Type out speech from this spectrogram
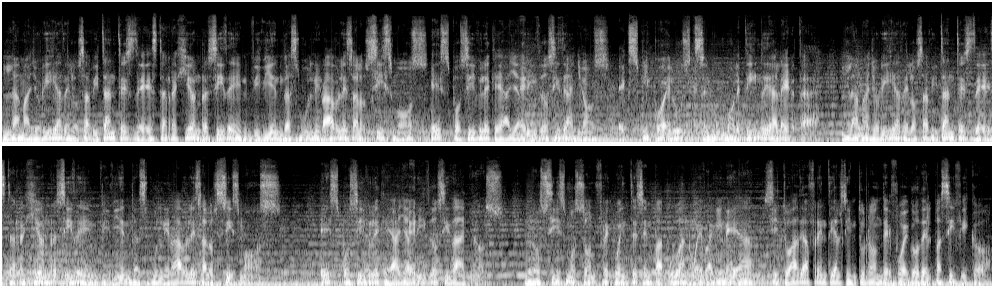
La mayoría de los habitantes de esta región reside en viviendas vulnerables a los sismos, es posible que haya heridos y daños, explicó el USGS en un boletín de alerta. La mayoría de los habitantes de esta región reside en viviendas vulnerables a los sismos. Es posible que haya heridos y daños. Los sismos son frecuentes en Papúa Nueva Guinea, situada frente al cinturón de fuego del Pacífico.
